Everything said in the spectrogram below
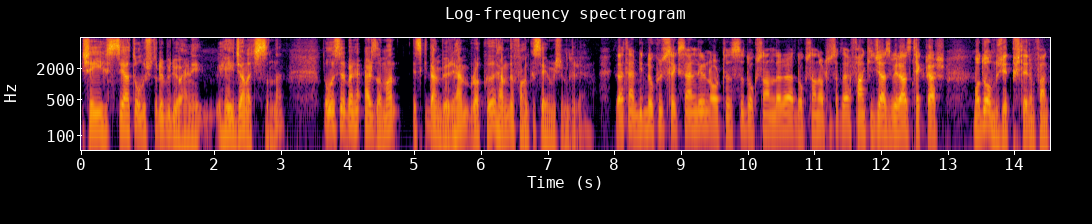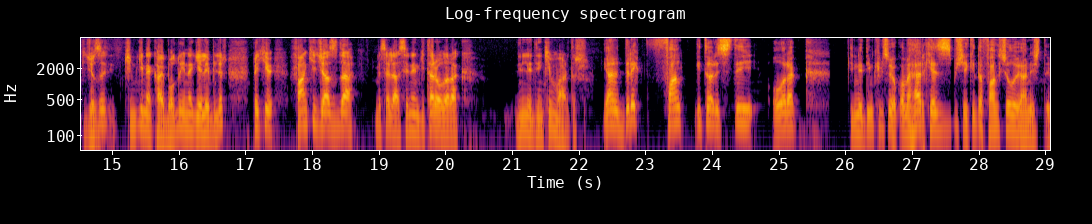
şeyi hissiyatı oluşturabiliyor. Yani heyecan açısından. Dolayısıyla ben her zaman eskiden beri hem rock'ı hem de funk'ı sevmişimdir yani. Zaten 1980'lerin ortası 90'lara 90'lar ortasına kadar funky jazz biraz tekrar moda olmuş 70'lerin funky jazzı. Kim yine kayboldu yine gelebilir. Peki funky jazzda mesela senin gitar olarak dinlediğin kim vardır? Yani direkt funk gitaristi olarak dinlediğim kimse yok ama herkes bir şekilde funk çalıyor. Yani işte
